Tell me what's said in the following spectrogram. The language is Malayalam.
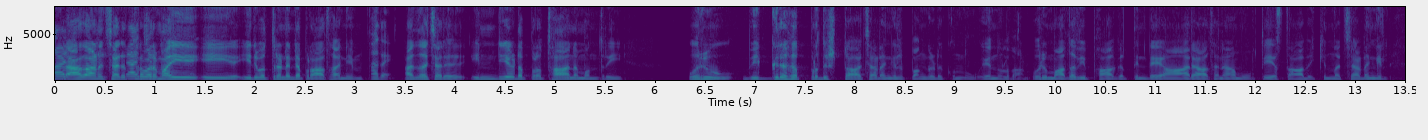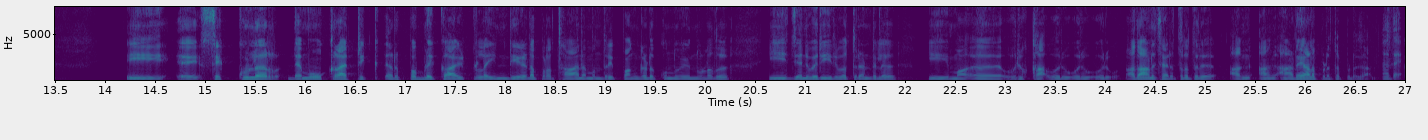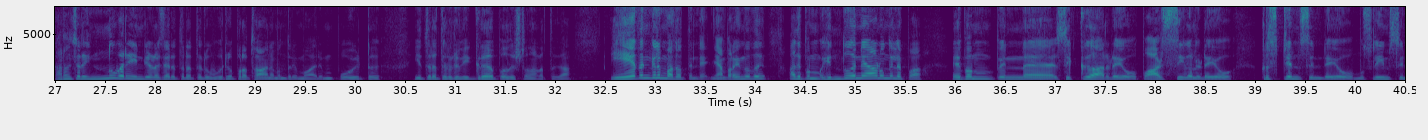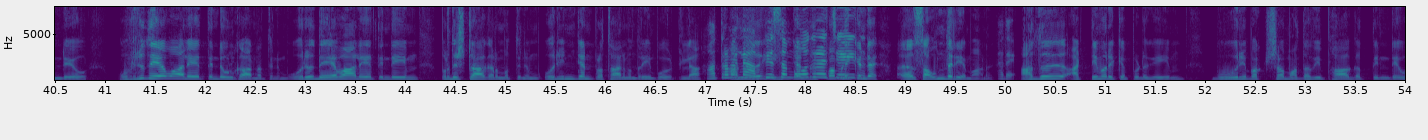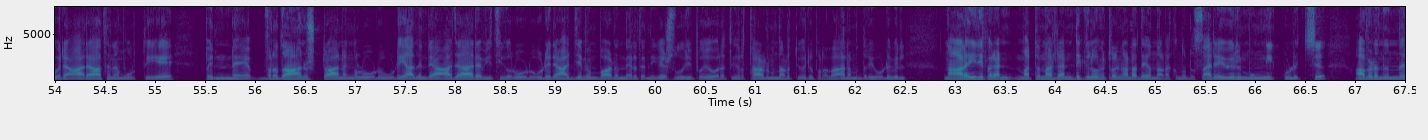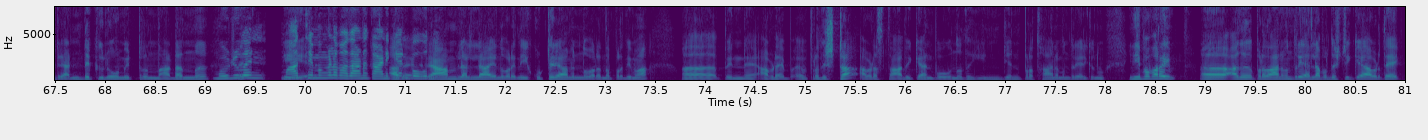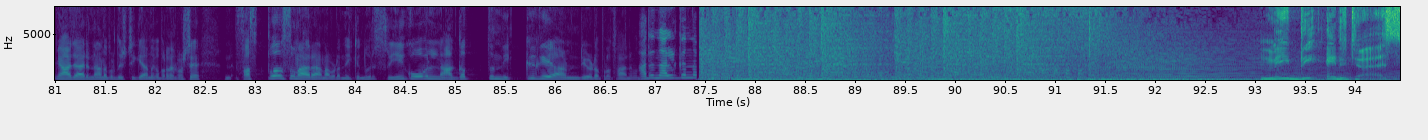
അതാണ് ചരിത്രപരമായി ഈ- ഇരുപത്തിരണ്ടിന്റെ പ്രാധാന്യം. അതെ. അതെന്ന് വെച്ചാൽ ഇന്ത്യയുടെ പ്രധാനമന്ത്രി ഒരു വിഗ്രഹപ്രതിഷ്ഠാ ചടങ്ങിൽ പങ്കെടുക്കുന്നു എന്നുള്ളതാണ്. ഒരു മതവിഭാഗത്തിന്റെ ആരാധനാമൂർത്തിയെ സ്ഥാപിക്കുന്ന ചടങ്ങിൽ ഈ സെക്കുലർ ഡെമോക്രാറ്റിക് റിപ്പബ്ലിക്കായിട്ടുള്ള ഇന്ത്യയുടെ പ്രധാനമന്ത്രി പങ്കെടുക്കുന്നു എന്നുള്ളത് ഈ ജനുവരി ഇരുപത്തിരണ്ടിൽ ഈ ഒരു ഒരു ഒരു ഒരു അതാണ് ചരിത്രത്തിൽ അടയാളപ്പെടുത്തപ്പെടുക. കാരണം വെച്ചാൽ ഇന്നുവരെ ഇന്ത്യയുടെ ചരിത്രത്തിൽ ഒരു പ്രധാനമന്ത്രിമാരും പോയിട്ട് ഇത്തരത്തിലൊരു വിഗ്രഹപ്രതിഷ്ഠ നടത്തുക. ഏതെങ്കിലും മതത്തിന്റെ ഞാൻ പറയുന്നത് അതിപ്പം ഹിന്ദു തന്നെയാണെന്നില്ലപ്പാ. ഇപ്പം പിന്നെ സിഖുകാരുടെയോ പാഴ്സികളുടെയോ ക്രിസ്ത്യൻസിന്റെയോ മുസ്ലിംസിന്റെയോ ഒരു ദേവാലയത്തിന്റെ ഉദ്ഘാടനത്തിനും ഒരു ദേവാലയത്തിന്റെയും പ്രതിഷ്ഠാകർമ്മത്തിനും ഒരു ഇന്ത്യൻ പ്രധാനമന്ത്രിയും പോയിട്ടില്ല. റിപ്പബ്ലിക്കിന്റെ സൗന്ദര്യമാണ്. അത്. അട്ടിമറിക്കപ്പെടുകയും ഭൂരിപക്ഷ മതവിഭാഗത്തിന്റെ ഒരു ആരാധനമൂർത്തിയെ പിന്നെ വ്രതാനുഷ്ഠാനങ്ങളോടുകൂടി അതിന്റെ ആചാരവിധികളോടുകൂടി രാജ്യമെമ്പാടും നേരത്തെ നികേഷ് സൂചിപ്പിച്ചതുപോലെ തീർത്ഥാടനം നടത്തിയ ഒരു പ്രധാനമന്ത്രി ഒടുവിൽ നാളെ ഇനിയിപ്പോൾ രണ്ട് മറ്റന്നാൾ രണ്ട് കിലോമീറ്റർ കണ്ട് അദ്ദേഹം നടക്കുന്നുണ്ട്. സരയുവിൽ മുങ്ങിക്കുളിച്ച് അവിടെ നിന്ന് രണ്ട് കിലോമീറ്റർ നടന്ന് മുഴുവൻ മാധ്യമങ്ങളും അതാണ് കാണിക്കാൻ രാംലല്ല എന്ന് പറയുന്ന ഈ കുട്ടിരാം എന്ന് പറയുന്ന പ്രതിമ പിന്നെ അവിടെ പ്രതിഷ്ഠ അവിടെ സ്ഥാപിക്കാൻ പോകുന്നത് ഇന്ത്യൻ പ്രധാനമന്ത്രി ആയിരിക്കുന്നു ഇനിയിപ്പോൾ പറയും അത് പ്രധാനമന്ത്രി അല്ല പ്രതിഷ്ഠിക്കുക അവിടുത്തെ യജ്ഞാചാര്യനാണ് പ്രതിഷ്ഠിക്കുക എന്നൊക്കെ പറയുന്നത്. പക്ഷേ ഫസ്റ്റ് പേഴ്സൺ ആരാണ് അവിടെ നിൽക്കുന്നത്. ഒരു ശ്രീകോവിലിനകത്ത് നിൽക്കുകയാണ് ഇന്ത്യയുടെ പ്രധാനമന്ത്രി അത് നൽകുന്ന Meet the editors.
